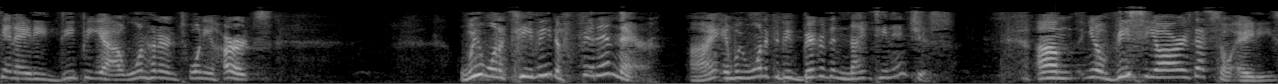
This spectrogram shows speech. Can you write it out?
1080 DPI 120 hertz. We want a TV to fit in there, all right? And we want it to be bigger than 19 inches. Um, you know, VCRs, that's so 80s.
